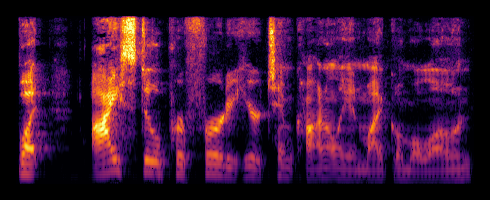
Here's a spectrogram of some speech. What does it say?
But I still prefer to hear Tim Connolly and Michael Malone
